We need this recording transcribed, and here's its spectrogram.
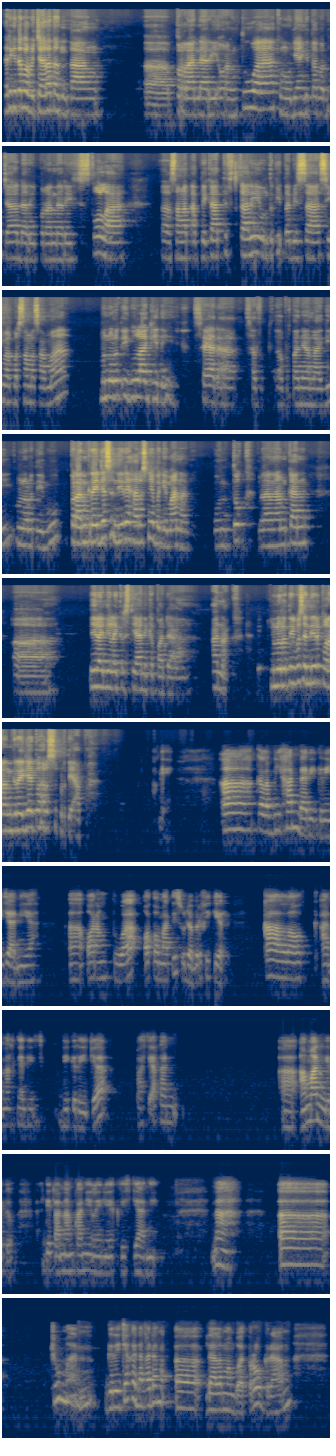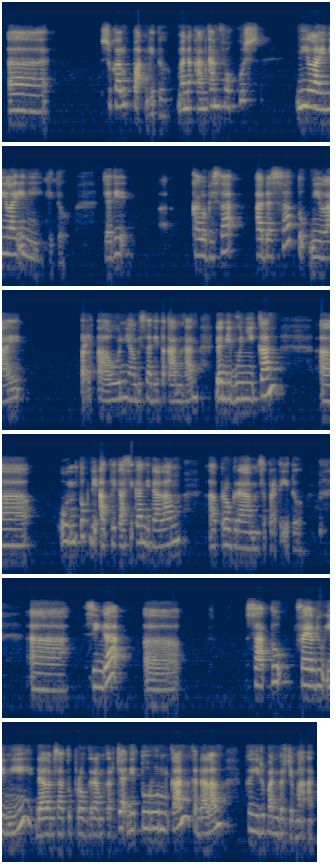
Tadi kita berbicara tentang uh, peran dari orang tua, kemudian kita berbicara dari peran dari sekolah, uh, sangat aplikatif sekali untuk kita bisa simak bersama-sama. Menurut Ibu lagi nih, saya ada satu uh, pertanyaan lagi. Menurut Ibu, peran gereja sendiri harusnya bagaimana untuk menanamkan uh, nilai-nilai Kristiani kepada anak. Menurut Ibu sendiri peran gereja itu harus seperti apa? Oke, uh, kelebihan dari gereja nih ya, uh, orang tua otomatis sudah berpikir kalau anaknya di, di gereja pasti akan uh, aman gitu, ditanamkan nilai-nilai Kristiani. Nah, uh, cuman gereja kadang-kadang uh, dalam membuat program uh, suka lupa gitu, menekankan fokus nilai-nilai ini gitu. Jadi kalau bisa ada satu nilai per tahun yang bisa ditekankan dan dibunyikan uh, untuk diaplikasikan di dalam uh, program seperti itu, uh, sehingga uh, satu value ini dalam satu program kerja diturunkan ke dalam kehidupan berjemaat.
